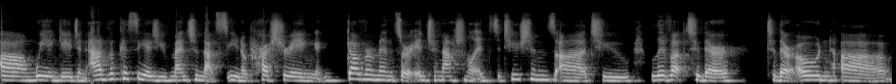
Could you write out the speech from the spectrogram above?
Um, we engage in advocacy, as you've mentioned, that's, you know, pressuring governments or international institutions uh, to live up to their to their own uh,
